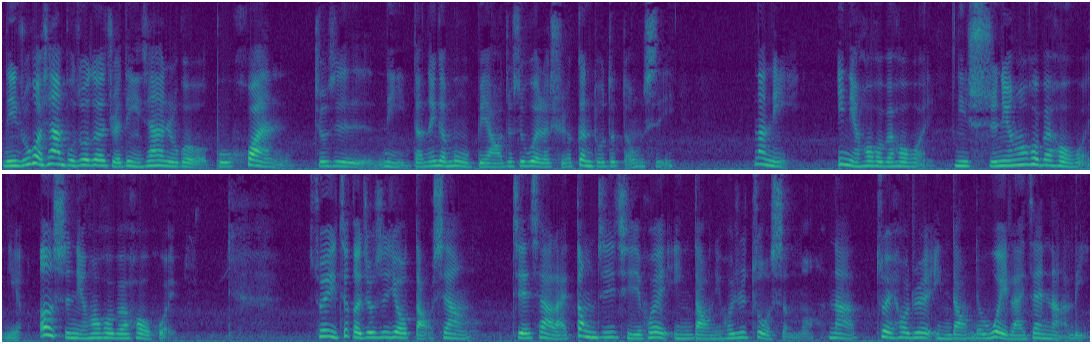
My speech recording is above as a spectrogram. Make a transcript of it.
你如果现在不做这个决定，你现在如果不换，就是你的那个目标，就是为了学更多的东西。那你一年后会不会后悔？你十年后会不会后悔？你二十年后会不会后悔？所以这个就是又导向接下来动机，其实会引导你会去做什么。那最后就会引导你的未来在哪里。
